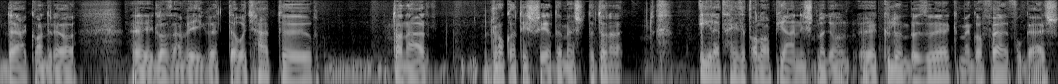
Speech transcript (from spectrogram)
Deák Andrea egy lazán végigvette, hogy hát tanárokat is érdemes, tanár, élethelyzet alapján is nagyon különbözőek, meg a felfogás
